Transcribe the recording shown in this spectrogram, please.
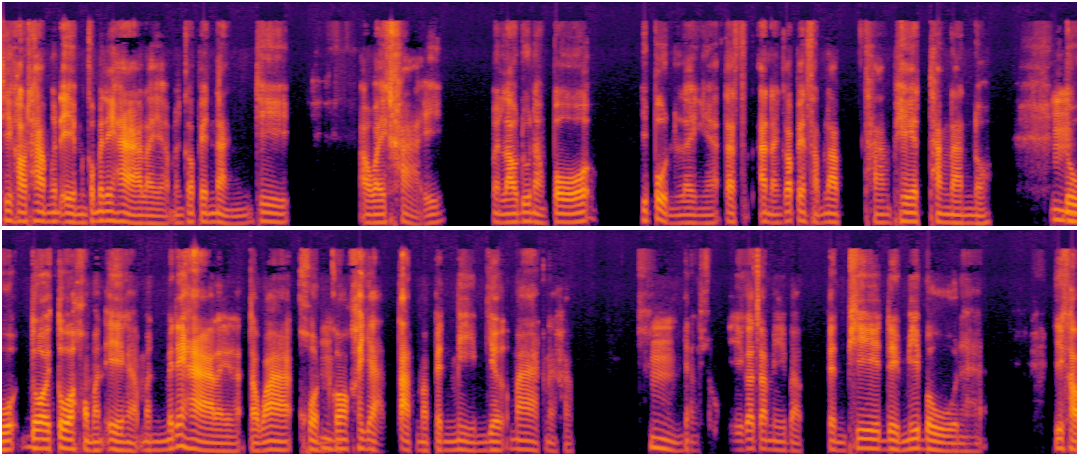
ที่เขาทำกันเองมันก็ไม่ได้หาอะไรอะ มันก็เป็นหนังที่เอาไว้ขาย เหมือนเราดูหนังโป๊ญี่ปุ่นอะไรเงี้ย แต่อันนั้นก็เป็นสำหรับทางเพศทางนั้นเนาะอืม ดูโดยตัวของมันเองอะ มันไม่ได้หาอะไรอะแต่ว่าคนอืม ก็ขยันตัดมาเป็นมีมเยอะมากนะครับ อืม อย่างช่วงนี้ก็จะมีแบบเป็นพี่ดิมมี่บูนะฮะ ที่เขา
